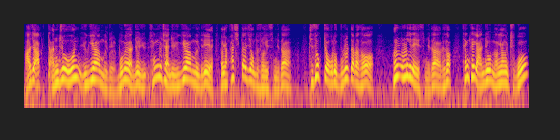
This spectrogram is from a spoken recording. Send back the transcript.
아주 악- 안 좋은 유기화합물들, 몸에 안 좋은 유- 생물체 안 좋은 유기화합물들이 여기 한 80가지 정도 들어 있습니다. 지속적으로 물을 따라서 흘- 흐르게 되어 있습니다. 그래서 생태계에 안 좋은 영향을 주고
